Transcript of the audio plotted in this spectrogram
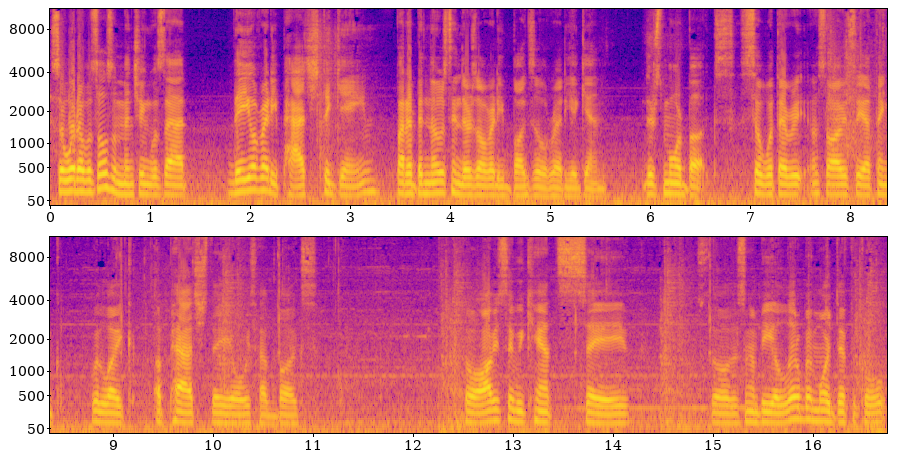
So what I was also mentioning was that they already patched the game, but I've been noticing there's already bugs already again. There's more bugs. So with every so obviously I think with like a patch they always have bugs. So obviously we can't save so this is going to be a little bit more difficult.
